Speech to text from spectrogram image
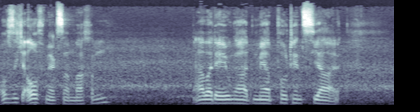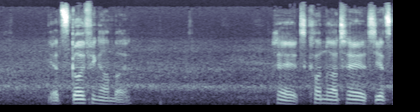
auf sich aufmerksam machen. Aber der Junge hat mehr Potenzial. Jetzt Golfinger am Ball. Held, Konrad Held. Jetzt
